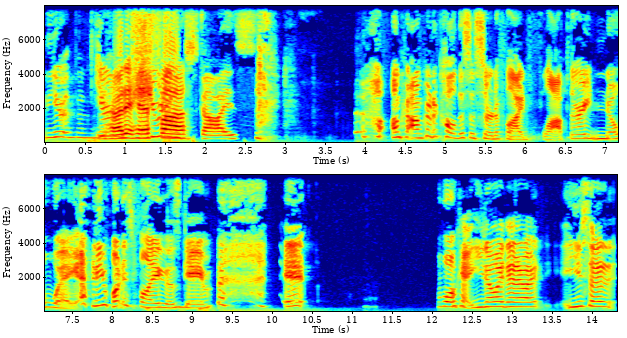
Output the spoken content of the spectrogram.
You're, you're You heard it here shooting- first, guys. I'm, I'm gonna call this a certified flop. There ain't no way anyone is playing this game. It. Well, okay, you know what? You, know what? you said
